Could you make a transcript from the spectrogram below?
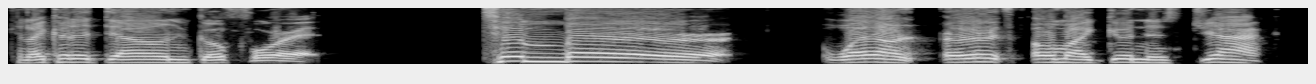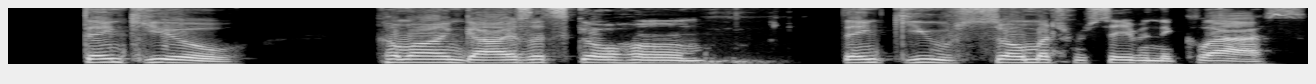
Can I cut it down? Go for it. Timber! What on earth? Oh my goodness, Jack. Thank you. Come on, guys, let's go home. Thank you so much for saving the class.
